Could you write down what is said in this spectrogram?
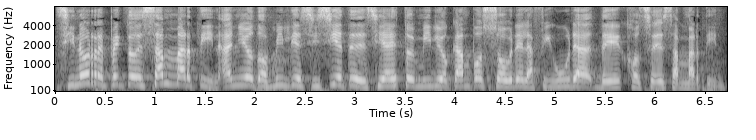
sino respecto de San Martín. Año 2017 decía esto Emilio Campos sobre la figura de José de San Martín.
